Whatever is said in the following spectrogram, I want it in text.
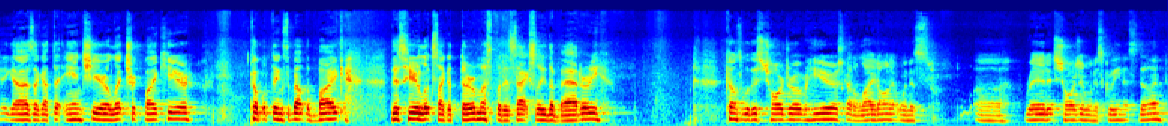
Okay guys, I got the Ancheer electric bike here. A couple things about the bike. This here looks like a thermos, but it's actually the battery. Comes with this charger over here. It's got a light on it. When it's uh, red, it's charging. When it's green, it's done.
